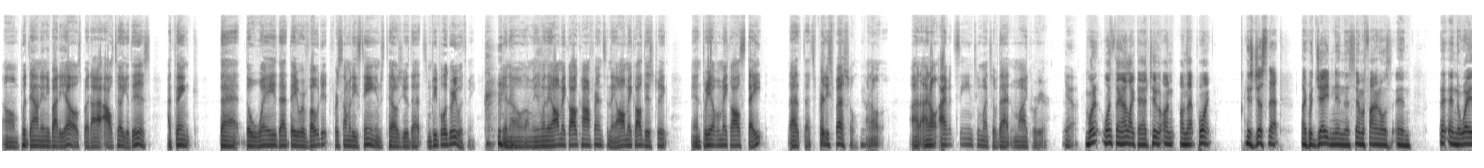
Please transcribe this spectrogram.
um, put down anybody else, but I, I'll tell you this: I think that the way that they were voted for some of these teams tells you that some people agree with me. You know, I mean, when they all make all conference and they all make all district, and three of them make all state, that that's pretty special. I don't, I, I don't, I haven't seen too much of that in my career. Yeah. One one thing I like to add too on on that point is just that like with Jayden in the semifinals and and the way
